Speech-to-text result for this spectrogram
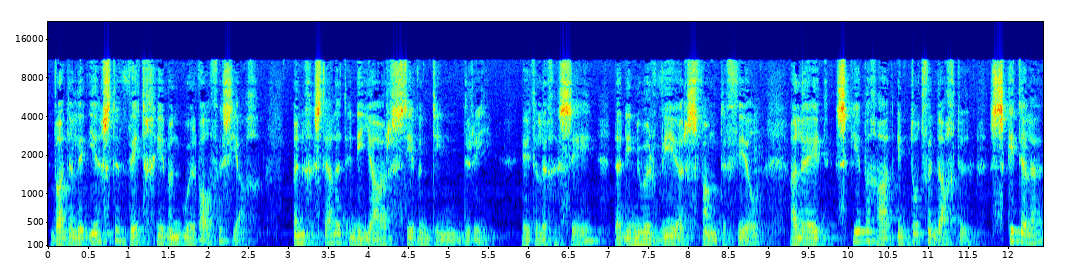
wat hulle eerste wetgewing oor walvisjag ingestel het in die jaar 1703 het hulle gesê dat die Noorweërs vang te veel. Hulle het skepe gehad en tot vandag toe skiet hulle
